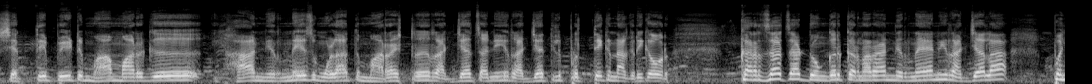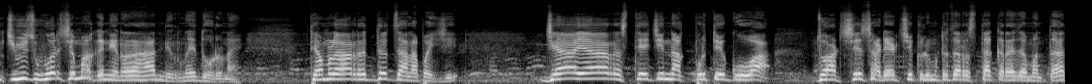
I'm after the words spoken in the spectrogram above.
शक्तीपीठ महामार्ग हा निर्णयच मुळात महाराष्ट्र राज्याचा आणि राज्यातील प्रत्येक नागरिकावर. कर्जाचा डोंगर करणारा हा निर्णय आणि राज्याला पंचवीस वर्ष मागं नेणारा हा निर्णय धोरण आहे. त्यामुळं हा रद्दच झाला पाहिजे. ज्या या रस्त्याची नागपूर ते गोवा जो आठशे साडेआठशे किलोमीटरचा रस्ता करायचा म्हणतात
